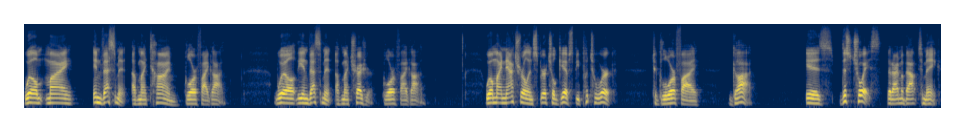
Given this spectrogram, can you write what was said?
Will my investment of my time glorify God? Will the investment of my treasure glorify God? Will my natural and spiritual gifts be put to work to glorify God? Is this choice that I'm about to make,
